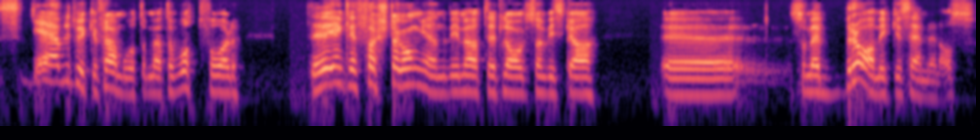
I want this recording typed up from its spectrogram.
ser jävligt mycket fram emot att möta Watford. Det är egentligen första gången vi möter ett lag som vi ska eh, som är bra mycket sämre än oss.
